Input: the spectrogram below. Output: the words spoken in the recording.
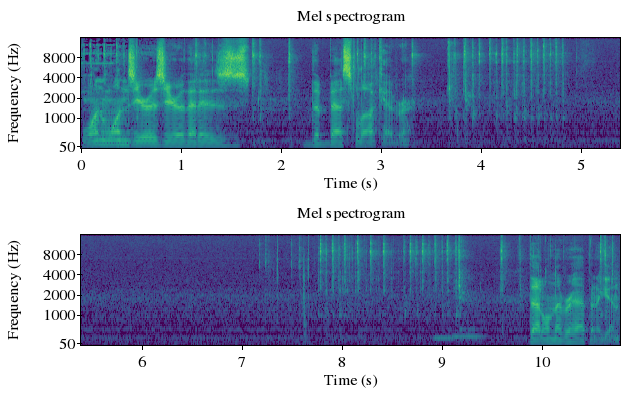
1100, that is the best luck ever. That'll never happen again.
